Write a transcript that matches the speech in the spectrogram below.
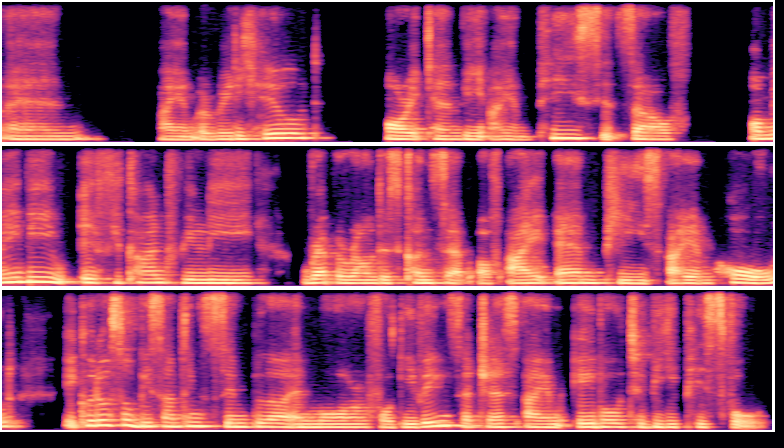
and I am already healed, or it can be I am peace itself. Or maybe if you can't really wrap around this concept of I am peace, I am whole, it could also be something simpler and more forgiving, such as I am able to be peaceful.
